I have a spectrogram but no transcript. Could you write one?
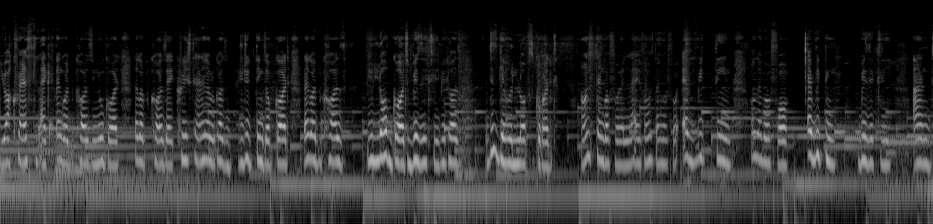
you are Christ. Like I thank God because you know God, thank God because you're a Christian, thank God because you do things of God, thank God because you love God basically because this girl loves God. I want to thank God for her life. I want to thank God for everything. I want to thank God for everything, basically. And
